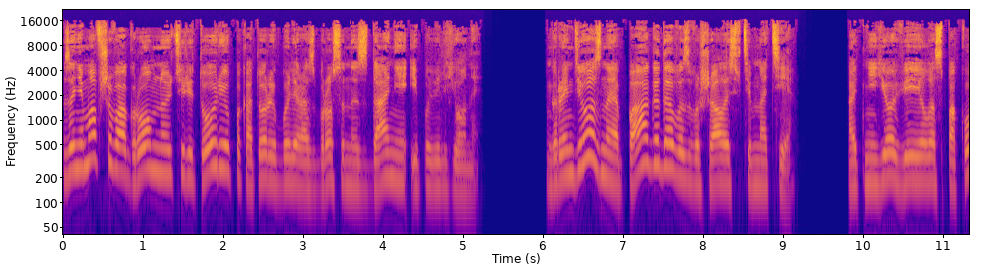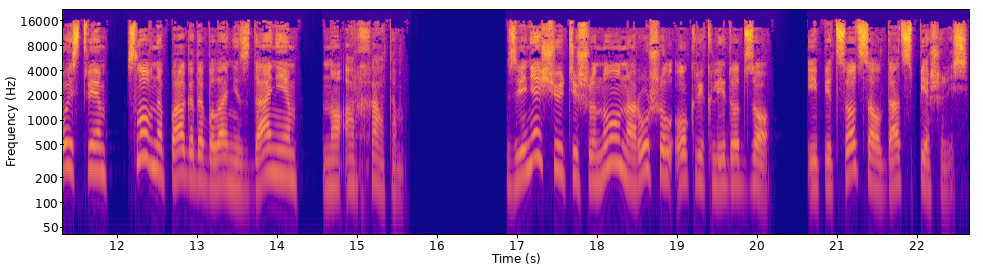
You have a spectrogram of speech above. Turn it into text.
занимавшего огромную территорию, по которой были разбросаны здания и павильоны. Грандиозная пагода возвышалась в темноте. От нее веяло спокойствием, словно пагода была не зданием, но архатом. Звенящую тишину нарушил окрик Лидодзо, и пятьсот солдат спешились.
